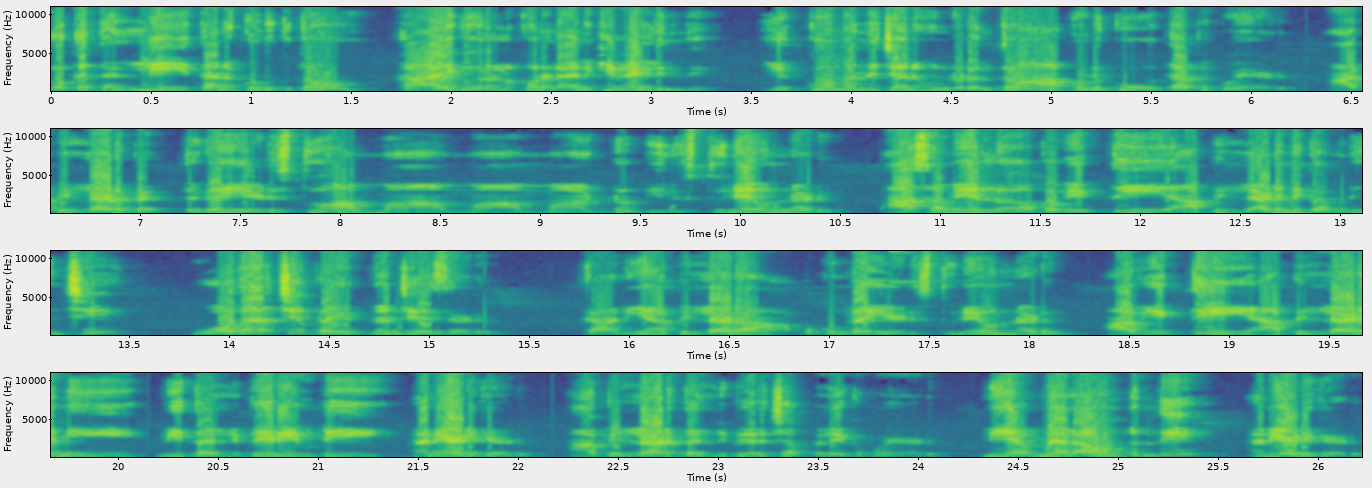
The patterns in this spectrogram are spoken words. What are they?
ఒక తల్లి తన కొడుకుతో కాయగూరలు కొనడానికి వెళ్ళింది. ఎక్కువ మంది జనం ఉండడంతో ఆ కొడుకు తప్పిపోయాడు. ఆ పిల్లాడు పెద్దగా ఏడుస్తూ అమ్మా అమ్మా అమ్మా అంటూ పిలుస్తూనే ఉన్నాడు. ఆ సమయంలో ఒక వ్యక్తి ఆ పిల్లాడిని గమనించి ఓదార్చే ప్రయత్నం చేశాడు. కానీ ఆ పిల్లాడు ఆపకుండా ఏడుస్తూనే ఉన్నాడు. ఆ వ్యక్తి ఆ పిల్లాడిని నీ తల్లి పేరేమిటి? అని అడిగాడు. ఆ పిల్లాడి తల్లి పేరు చెప్పలేకపోయాడు. మీ అమ్మ ఎలా ఉంటుంది? అని అడిగాడు.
